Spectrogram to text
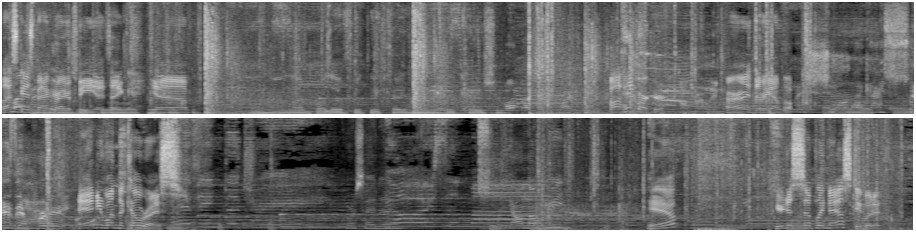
Last guy's back right at B, I think. Yeah. Bullet 50k on vacation. Bomb has been planted. Oh, hit marker. All right, there we go. I shot that guy so Easy prey. And you won the kill race. Of course I did. Y'all know me. Yep. You're just simply nasty with it.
